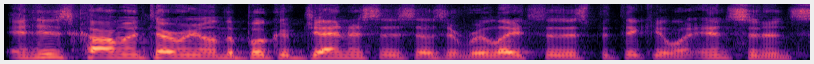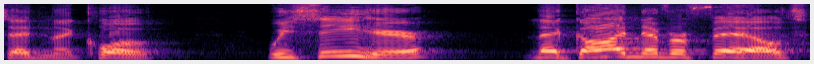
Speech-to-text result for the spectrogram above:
in his commentary on the book of Genesis as it relates to this particular incident, said, and I quote, We see here that God never fails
